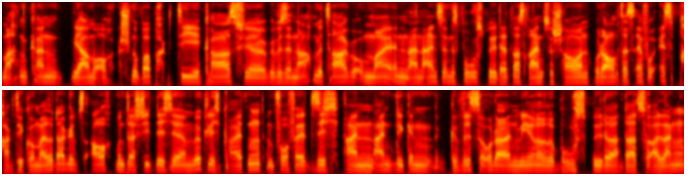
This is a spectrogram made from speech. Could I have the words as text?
machen kann. Wir haben auch Schnupperpraktikas für gewisse Nachmittage, um mal in ein einzelnes Berufsbild etwas reinzuschauen oder auch das FOS-Praktikum. Also da gibt es auch unterschiedliche Möglichkeiten im Vorfeld, sich einen Einblick in gewisse oder in mehrere Berufsbilder da zu erlangen.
